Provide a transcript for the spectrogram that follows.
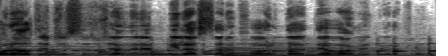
16. düzenlenen Milasların fuarında devam ediyor efendim.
